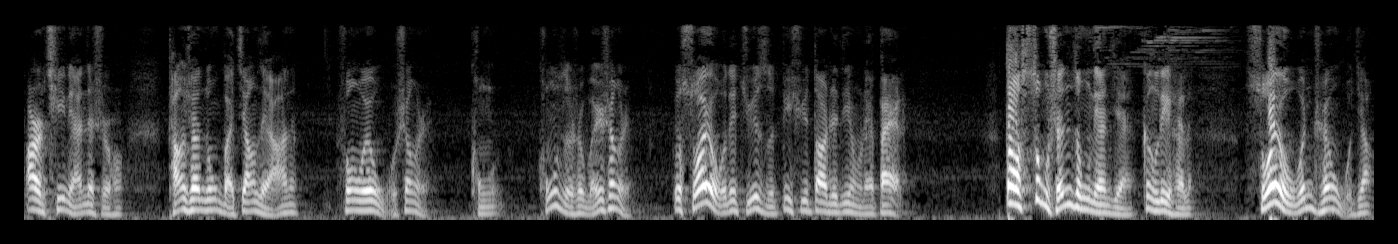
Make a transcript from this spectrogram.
二七年的时候，唐玄宗把姜子牙呢封为武圣人，孔孔子是文圣人，就所有的举子必须到这地方来拜了。到宋神宗年间更厉害了，所有文臣武将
